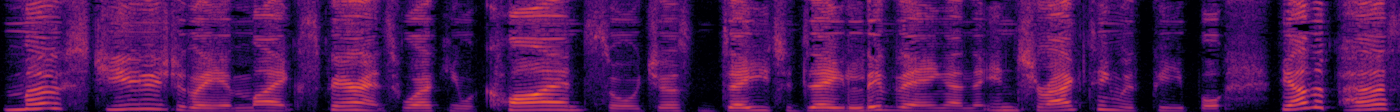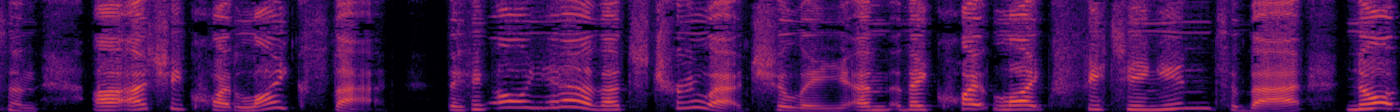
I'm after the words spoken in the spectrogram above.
most usually in my experience working with clients or just day-to-day living and interacting with people, the other person uh, actually quite likes that they think, oh yeah, that's true actually, and they quite like fitting into that, not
